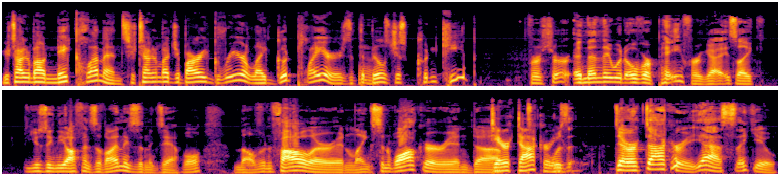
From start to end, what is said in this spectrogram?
You're talking about Nate Clements. You're talking about Jabari Greer. Like good players that the Bills just couldn't keep. For sure. And then they would overpay for guys like using the offensive line as an example, Melvin Fowler and Langston Walker and uh, Derrick Dockery. Was it Derrick Dockery? Yes, thank you.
